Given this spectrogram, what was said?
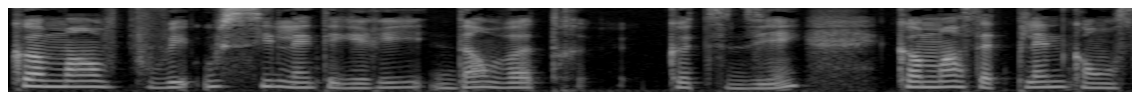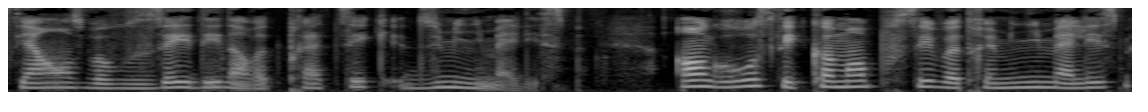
comment vous pouvez aussi l'intégrer dans votre quotidien, comment cette pleine conscience va vous aider dans votre pratique du minimalisme. En gros, c'est comment pousser votre minimalisme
